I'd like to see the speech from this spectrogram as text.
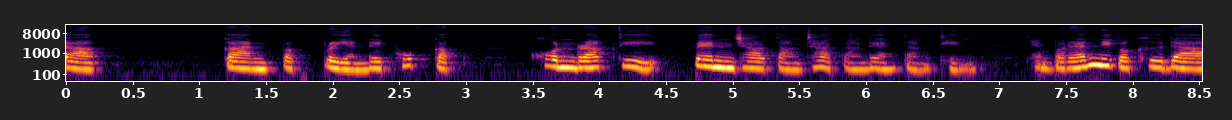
จากการปรับเปลี่ยนได้พบกับคนรักที่เป็นชาวต่างชาติต่างแดนต่างถิ่น เทมเปอร์แรนนี่ก็คือดา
